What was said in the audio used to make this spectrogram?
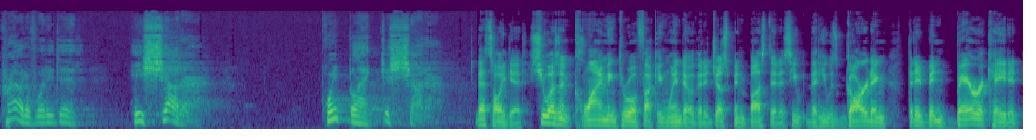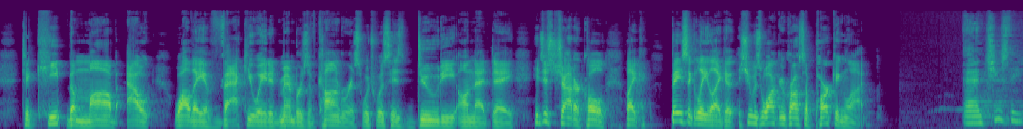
proud of what he did. He shot her. Point blank, just shot her. That's all he did. She wasn't climbing through a fucking window that had just been busted as he that he was guarding that had been barricaded to keep the mob out while they evacuated members of Congress, which was his duty on that day. He just shot her cold. Like basically like a, she was walking across a parking lot. And she's the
